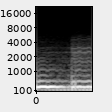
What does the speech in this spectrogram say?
Mm-hmm.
